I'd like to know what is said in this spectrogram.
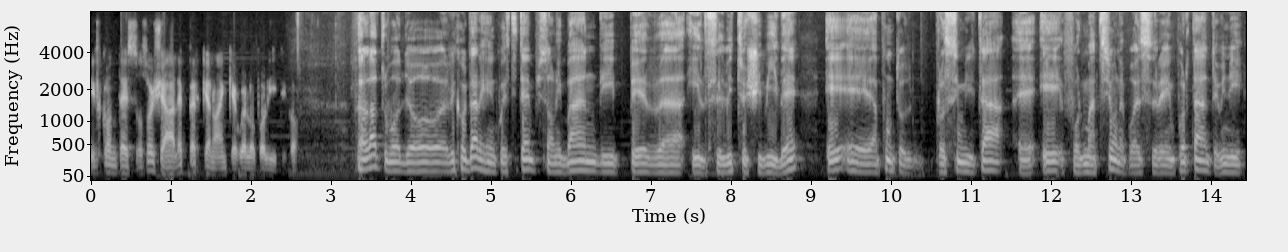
il contesto sociale e perché no anche quello politico. Tra l'altro voglio ricordare che in questi tempi sono i bandi per uh, il servizio civile e eh, appunto prossimità eh, e formazione può essere importante, quindi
